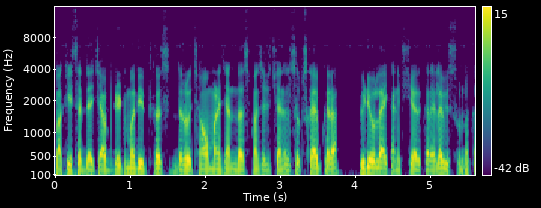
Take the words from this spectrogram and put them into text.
बाकी सध्याच्या अपडेटमध्ये इतकंच. दररोज हवामानाच्या अंदाज पाहण्यासाठी चॅनल सबस्क्राईब करा. व्हिडिओ लाईक आणि शेअर करायला विसरू नका.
